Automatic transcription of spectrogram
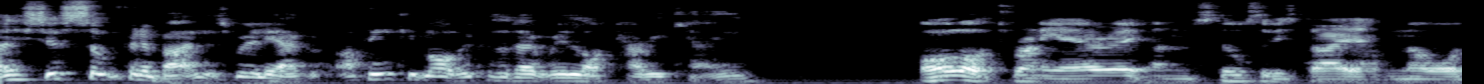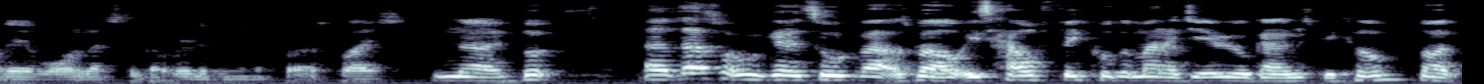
it's just something about him that's really aggro. I think it might be because I don't really like Harry Kane. I liked Ranieri, and still to this day, I have no idea why Leicester got rid of him in the first place. No, but uh, that's what we're going to talk about as well. Is how fickle the managerial games become. Like,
